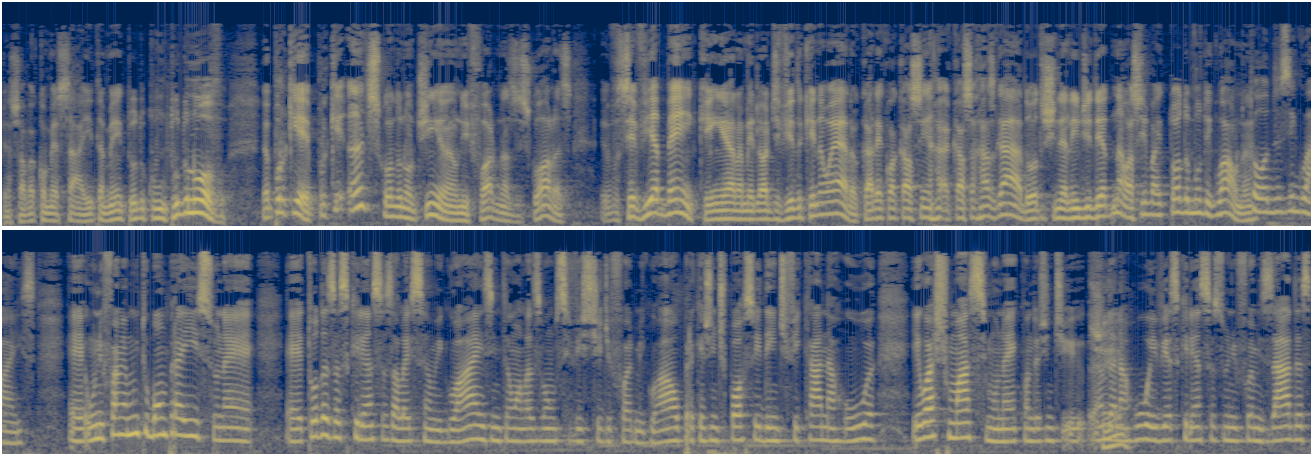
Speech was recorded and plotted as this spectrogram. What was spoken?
o pessoal vai começar aí também tudo com tudo novo. Por quê? Porque antes, quando não tinha uniforme nas escolas, você via bem quem era melhor de vida e quem não era. O cara ia com a, calcinha, a calça rasgada, outro chinelinho de dedo. Não, assim vai todo mundo igual, né? Todos iguais. É, o uniforme é muito bom para isso, né? É, todas as crianças, elas são iguais, então elas vão se vestir de forma igual, para que a gente possa identificar na rua. Eu acho o máximo, né? Quando a gente anda Sim. na rua e vê as crianças uniformizadas,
